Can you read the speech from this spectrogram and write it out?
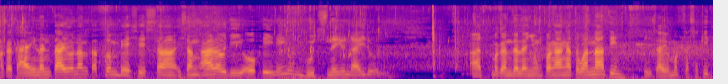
makakain lang tayo ng tatlong beses sa isang araw, di okay na yun. Goods na yun, idol. At maganda lang yung pangangatawan natin. Hindi tayo magkasakit.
